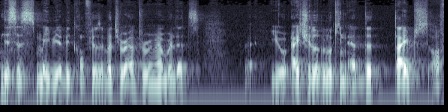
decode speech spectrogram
This is maybe a bit confusing, but you have to remember that uh, you're actually looking at the types of,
